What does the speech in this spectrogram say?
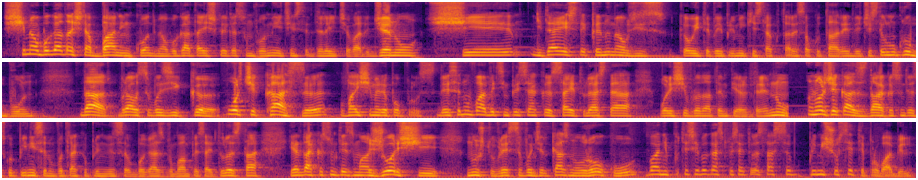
Și mi-au băgat ăștia bani în cont, mi-au băgat aici, cred că sunt vreo 1500 de lei, ceva de genul. Și ideea este că nu mi-au zis că, uite, vei primi chestia cu tare sau cu tare, deci este un lucru bun. Dar vreau să vă zic că orice casă va ieși mereu pe plus. Deci să nu vă aveți impresia că site-urile astea vor ieși vreodată în pierdere. Nu. În orice caz, dacă sunteți copii, să nu vă treacă prin gând să băgați vreun bani pe site-ul ăsta, iar dacă sunteți majori și, nu știu, vreți să vă încercați norocul, banii puteți să băgați pe site-ul ăsta să primiți șosete, probabil.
